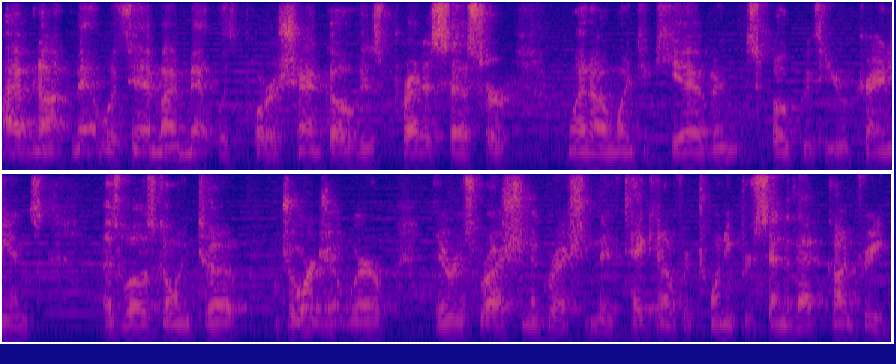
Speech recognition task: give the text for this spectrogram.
I have not met with him. I met with Poroshenko, his predecessor, when I went to Kiev and spoke with the Ukrainians, as well as going to Georgia, where there is Russian aggression. They've taken over 20% of that country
